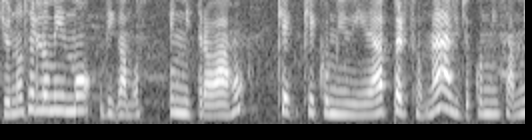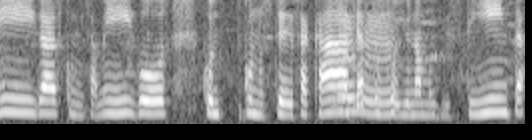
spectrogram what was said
yo no soy lo mismo, digamos, en mi trabajo que, que con mi vida personal, yo con mis amigas, con mis amigos, con, con ustedes acá, ¿cierto? Soy una muy distinta,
